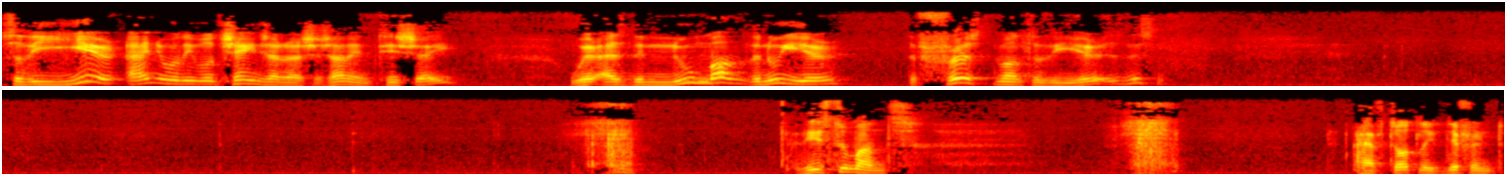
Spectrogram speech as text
So the year annually will change on Rosh Hashanah in Tishrei, whereas the new month, the new year, the first month of the year is Nisan. These two months have totally different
